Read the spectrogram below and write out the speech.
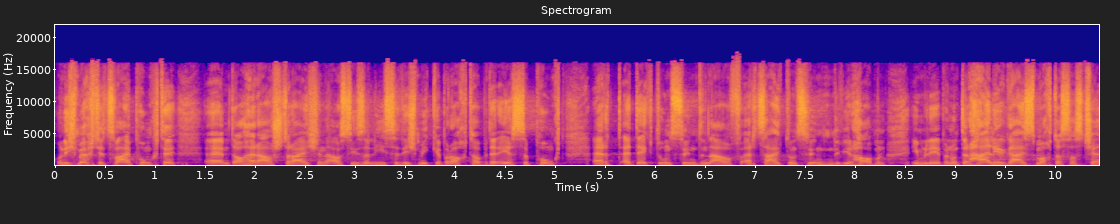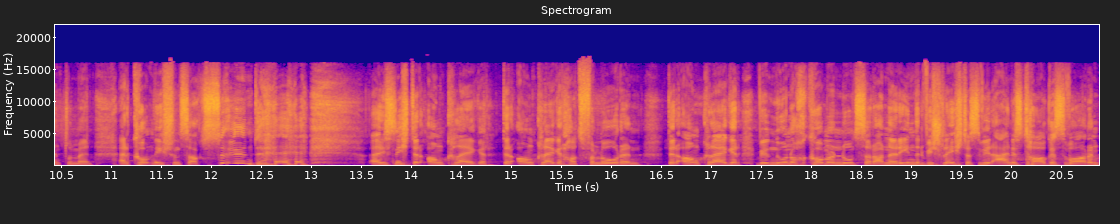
Und ich möchte zwei Punkte ähm, da herausstreichen aus dieser Liste, die ich mitgebracht habe. Der erste Punkt, er, er deckt uns Sünden auf. Er zeigt uns Sünden, die wir haben im Leben. Und der Heilige Geist macht das als Gentleman. Er kommt nicht und sagt, Sünde. Er ist nicht der Ankläger. Der Ankläger hat verloren. Der Ankläger will nur noch kommen und uns daran erinnern, wie schlecht dass wir eines Tages waren,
